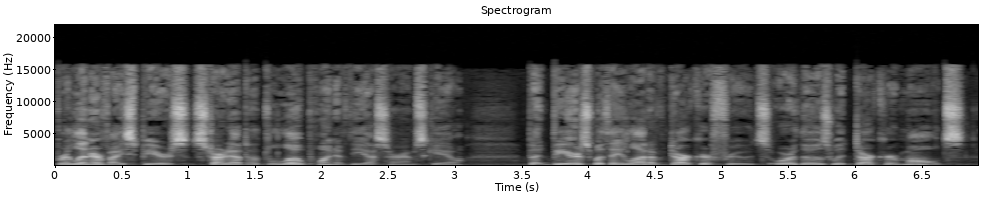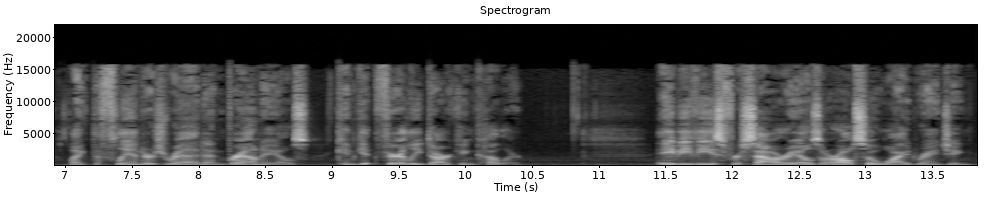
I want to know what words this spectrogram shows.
Berliner Weiss beers start out at the low point of the SRM scale, but beers with a lot of darker fruits or those with darker malts, like the Flanders Red and Brown ales, can get fairly dark in color. ABVs for sour ales are also wide ranging,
